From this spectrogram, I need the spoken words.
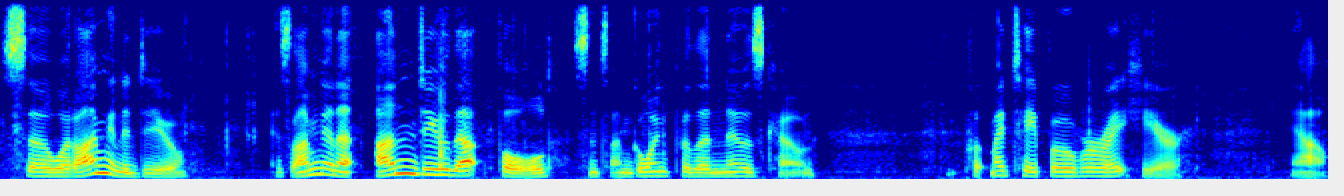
So what I'm going to do is I'm going to undo that fold since I'm going for the nose cone. Put my tape over right here. Now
